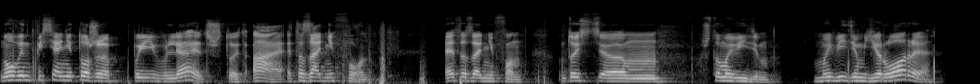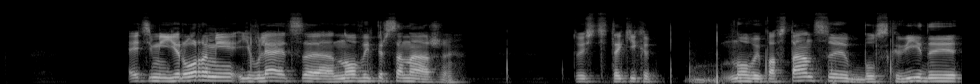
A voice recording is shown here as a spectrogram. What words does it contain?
Но в NPC они тоже появляются. Что это? А, это задний фон. Это задний фон. Ну, то есть, эм, что мы видим? Мы видим ероры. Этими ерорами являются новые персонажи. То есть, такие как новые повстанцы, булсквиды.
